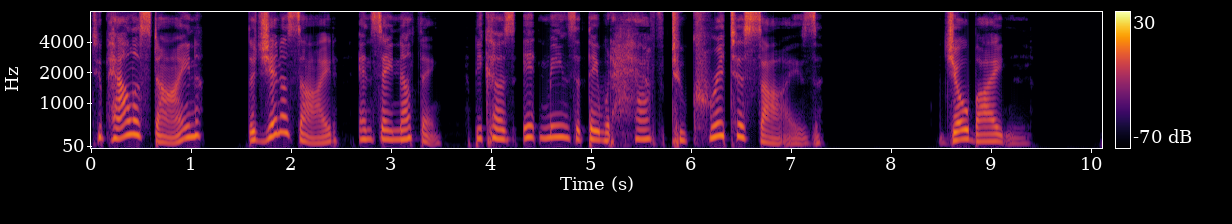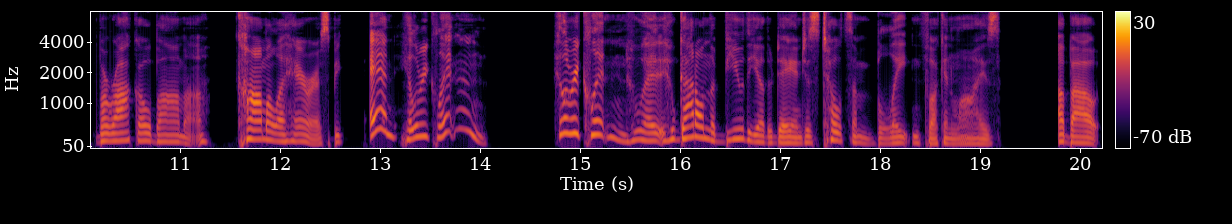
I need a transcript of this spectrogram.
to Palestine, the genocide, and say nothing? Because it means that they would have to criticize Joe Biden, Barack Obama, Kamala Harris, and Hillary Clinton. Hillary Clinton, who had, who got on the View the other day and just told some blatant fucking lies about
